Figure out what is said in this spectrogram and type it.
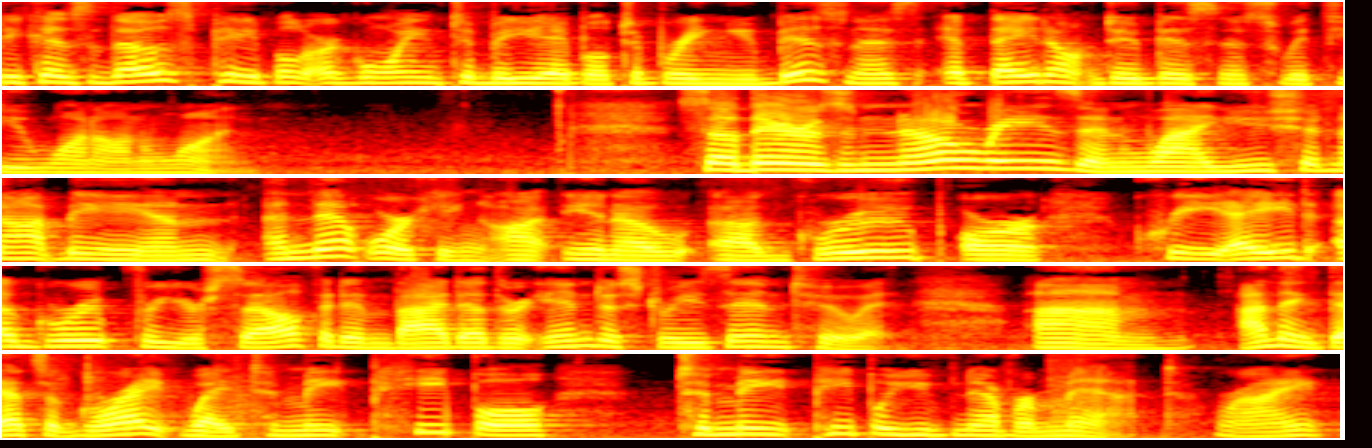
because those people are going to be able to bring you business if they don't do business with you one on one. So there's no reason why you should not be in a networking, uh, you know, a group or create a group for yourself and invite other industries into it. Um, I think that's a great way to meet people, to meet people you've never met, right?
